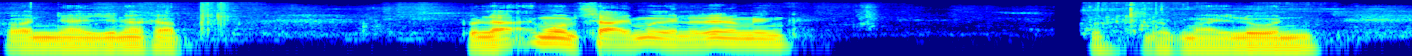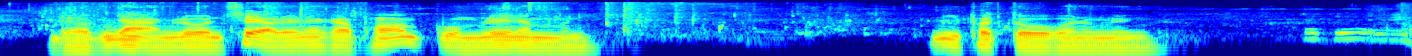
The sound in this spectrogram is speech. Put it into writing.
คอนใหญ่อยู่นะครับผลละมุมสายมือแล้วได้ตรงนึงโอ้ย ดอกไม้โลนดอกย่างโลนแซวเลยนะครับหอมกลุ่มเลยนะมันมีพอโตบนตรงนึงได้เยอะไอ้วิน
